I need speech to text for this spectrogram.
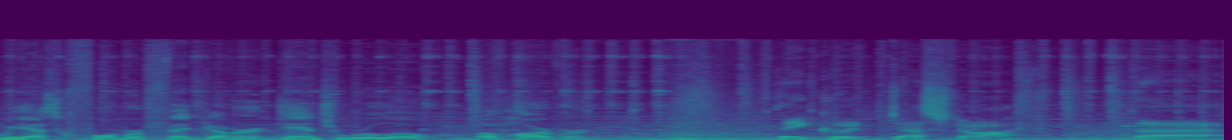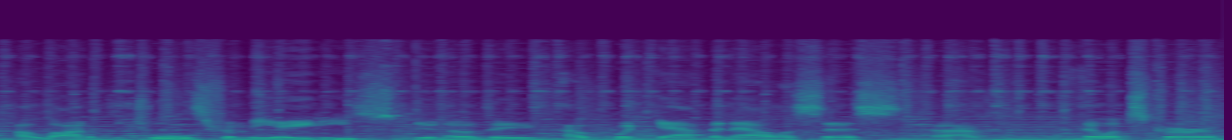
We ask former Fed Governor Dan Tarullo of Harvard. They could dust off uh, a lot of the tools from the 80s, you know, the output gap analysis, uh, Phillips curve.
